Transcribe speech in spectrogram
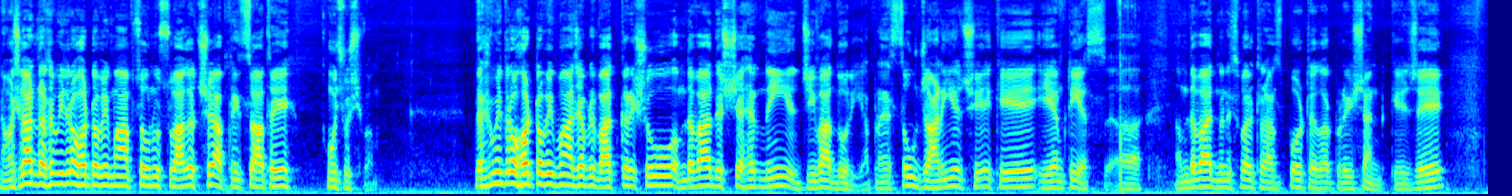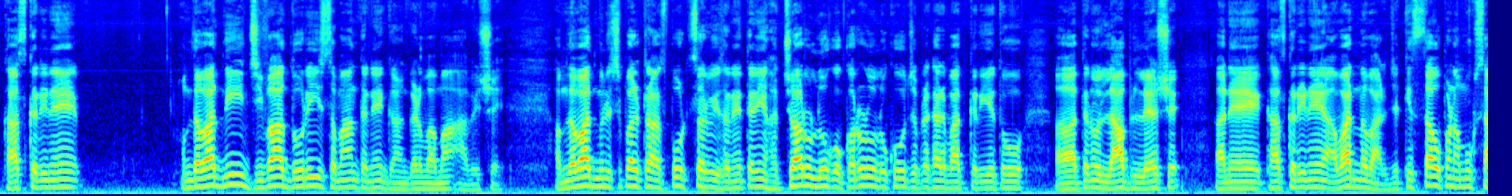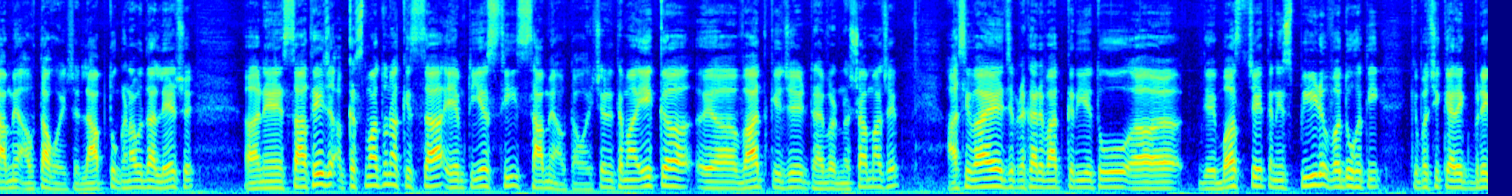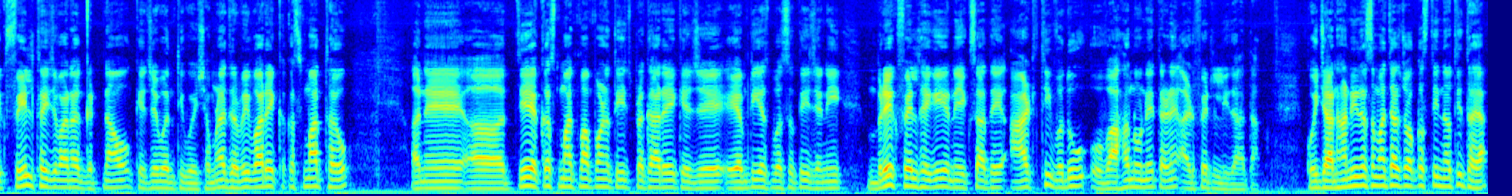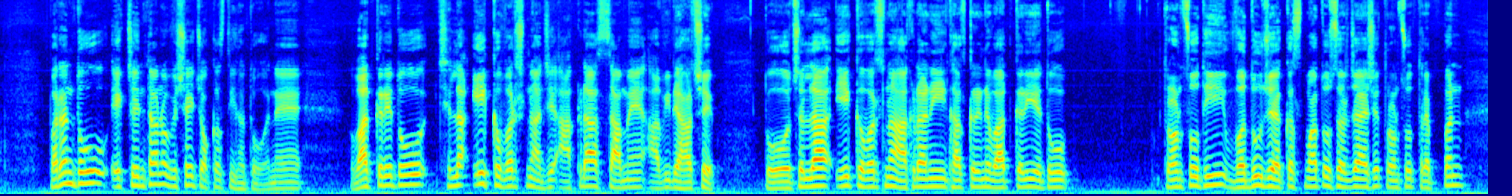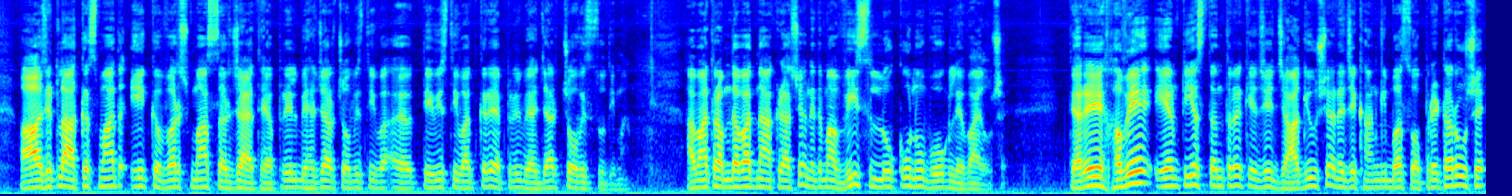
નમસ્કાર, દર્શક મિત્રો. હોટ ટોપિકમાં આપ સૌનું સ્વાગત છે. આપની સાથે હું છું શિવમ. દર્શક મિત્રો હોટ ટોપિકમાં આજે આપણે વાત કરીશું અમદાવાદ શહેરની જીવાદોરી. આપણે સૌ જાણીએ છીએ કે AMTS Ahmedabad municipal transport corporation કે જે ખાસ કરીને અમદાવાદની જીવાદોરી સમાન તેને ગણ- ગણવામાં આવે છે. અમદાવાદ મ્યુનિસિપલ ટ્રાન્સપોર્ટ સર્વિસ અને તેની હજારો લોકો, કરોડો લોકો જે પ્રકારે વાત કરીએ તો તેનો લાભ લેશે અને ખાસ કરીને અવારનવાર જે કિસ્સાઓ પણ અમુક સામે આવતા હોય છે, લાભ તો ઘણા બધા લે છે અને સાથે જ અકસ્માતોના કિસ્સા એમટીએસથી સામે આવતા હોય છે અને તેમાં એક વાત કે જે ડ્રાઈવર નશામાં છે, આ સિવાય જે પ્રકારે વાત કરીએ તો જે બસ છે તેની સ્પીડ વધુ હતી કે પછી ક્યારેક બ્રેક ફેલ થઈ જવાના ઘટનાઓ કે જે બનતી હોય છે. હમણાં જ રવિવારે એક અકસ્માત થયો અને તે અકસ્માતમાં પણ તે જ પ્રકારે કે જે એમટીએસ બસ હતી જેની બ્રેક ફેલ થઈ ગઈ અને એકસાથે આઠથી વધુ વાહનોને તેણે અડફેટે લીધા હતા. કોઈ જાનહાનિના સમાચાર ચોક્કસથી નથી થયા, પરંતુ એક ચિંતાનો વિષય ચોક્કસથી હતો. અને વાત કરીએ તો છેલ્લા એક વર્ષના જે આંકડા સામે આવી રહ્યા છે, તો છેલ્લા એક વર્ષના આંકડાની ખાસ કરીને વાત કરીએ તો ત્રણસોથી વધુ જે અકસ્માતો સર્જાયા છે, ત્રણસો ત્રેપન જેટલા અકસ્માત એક વર્ષમાં સર્જાયા છે. એપ્રિલ બે હજાર ચોવીસથી ત્રેવીસથી વાત કરીએ, એપ્રિલ બે હજાર ચોવીસ સુધીમાં. આ માત્ર અમદાવાદના આંકડા છે અને તેમાં વીસ લોકોનો ભોગ લેવાયો છે. ત્યારે હવે એએમટીએસ તંત્ર કે જે જાગ્યું છે અને જે ખાનગી બસ ઓપરેટરો છે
